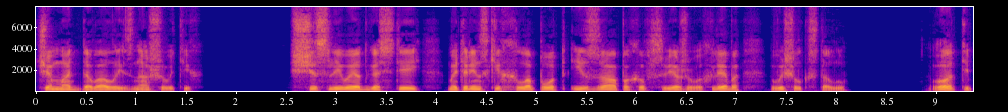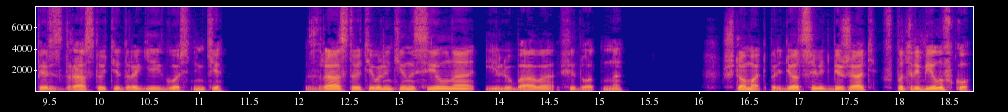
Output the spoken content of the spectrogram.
чем мать давала изнашивать их счастливый от гостей, материнских хлопот и запахов свежего хлеба, вышел к столу. — Вот теперь здравствуйте, дорогие гостеньки. Здравствуйте, Валентина Силна и Любава Федотна. Что, мать, придется ведь бежать в Потребиловку?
